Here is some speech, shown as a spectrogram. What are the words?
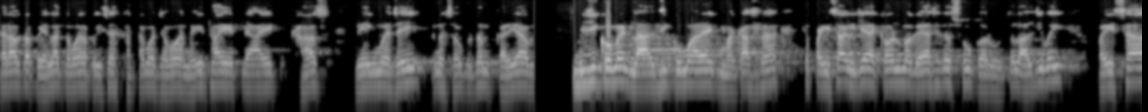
કરાવતા પહેલાં તમારા પૈસા ખાતામાં જમા નહીં થાય એટલે આ એક ખાસ બેંકમાં જઈ અને સૌપ્રથમ કરી આવ બીજી કોમેન્ટ લાલજી કુમાર એક મકાસના કે પૈસા બીજા એકાઉન્ટમાં ગયા છે તો શું કરવું? તો લાલજીભાઈ, પૈસા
